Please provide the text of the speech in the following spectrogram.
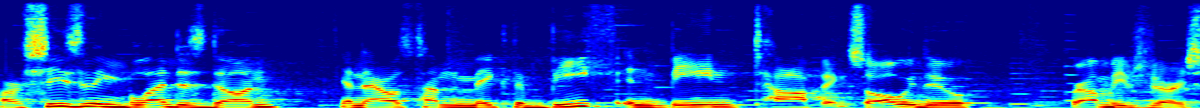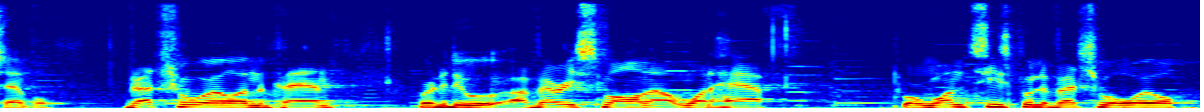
our seasoning blend is done, and now it's time to make the beef and bean topping. So all we do, ground beef is very simple. Vegetable oil in the pan. We're gonna do a very small amount, one half or one teaspoon of vegetable oil.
